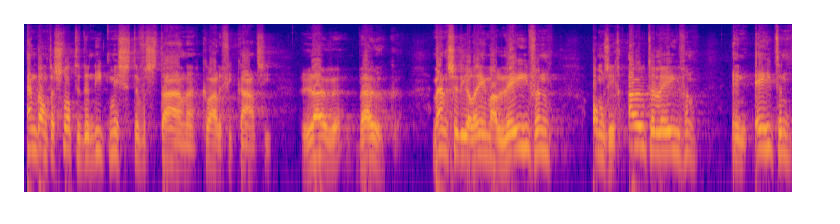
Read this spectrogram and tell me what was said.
En dan tenslotte de niet mis te verstane kwalificatie, luie buiken. Mensen die alleen maar leven om zich uit te leven in eten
